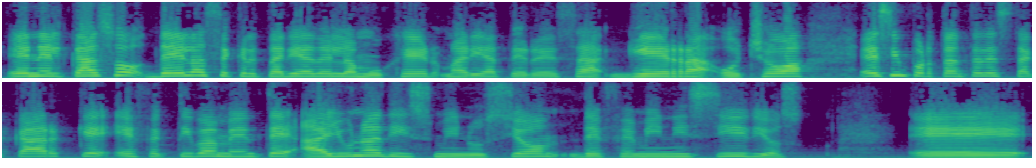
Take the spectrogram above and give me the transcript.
En el caso de la Secretaría de la Mujer, María Teresa Guerra Ochoa, es importante destacar que efectivamente hay una disminución de feminicidios. Eh,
